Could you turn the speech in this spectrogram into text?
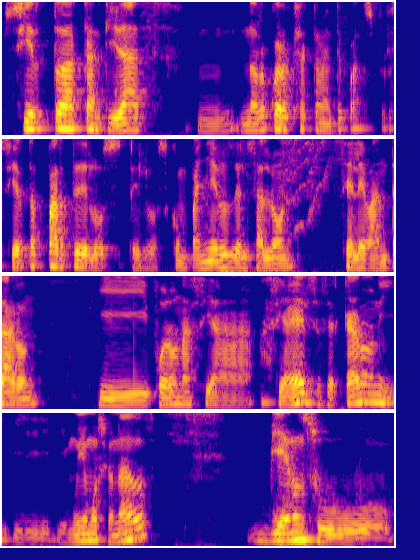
cierta cantidad, no recuerdo exactamente cuántos, pero cierta parte de los, de los compañeros del salón se levantaron y fueron hacia, hacia él, se acercaron y, muy emocionados. Vieron su,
